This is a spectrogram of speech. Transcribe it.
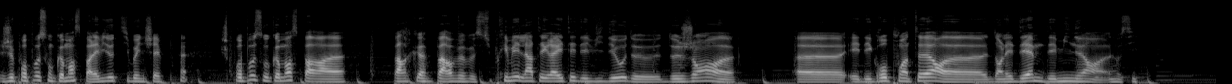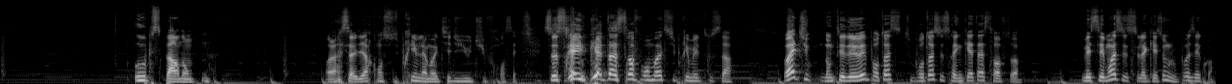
je propose qu'on commence par la vidéo de Thibaut InShape. Je propose qu'on commence par, euh, par, par, supprimer l'intégralité des vidéos de, de gens et des gros pointeurs dans les DM des mineurs aussi. Oups, pardon. voilà, ça veut dire qu'on supprime la moitié du YouTube français. Ce serait une catastrophe pour moi de supprimer tout ça. Ouais, tu... donc TDV, pour toi, pour toi, ce serait une catastrophe, toi. Mais c'est moi, c'est la question que je vous posais, quoi.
